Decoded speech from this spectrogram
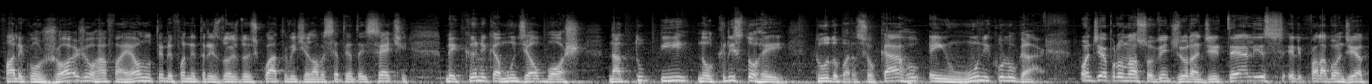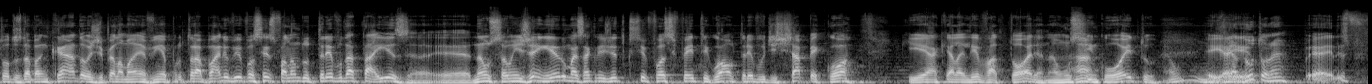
Fale com Jorge ou Rafael no telefone 3224 2977. Mecânica Mundial Bosch, na Tupi, no Cristo Rei. Tudo para o seu carro em um único lugar. Bom dia para o nosso ouvinte Jurandir Teles. Ele fala bom dia a todos da bancada. Hoje pela manhã vinha para o trabalho vi vocês falando do trevo da Taísa. É, não sou engenheiro, mas acredito que se fosse feito igual o trevo de Chapecó, que é aquela elevatória na 158. Ah, é um viaduto, aí, né? É, eles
